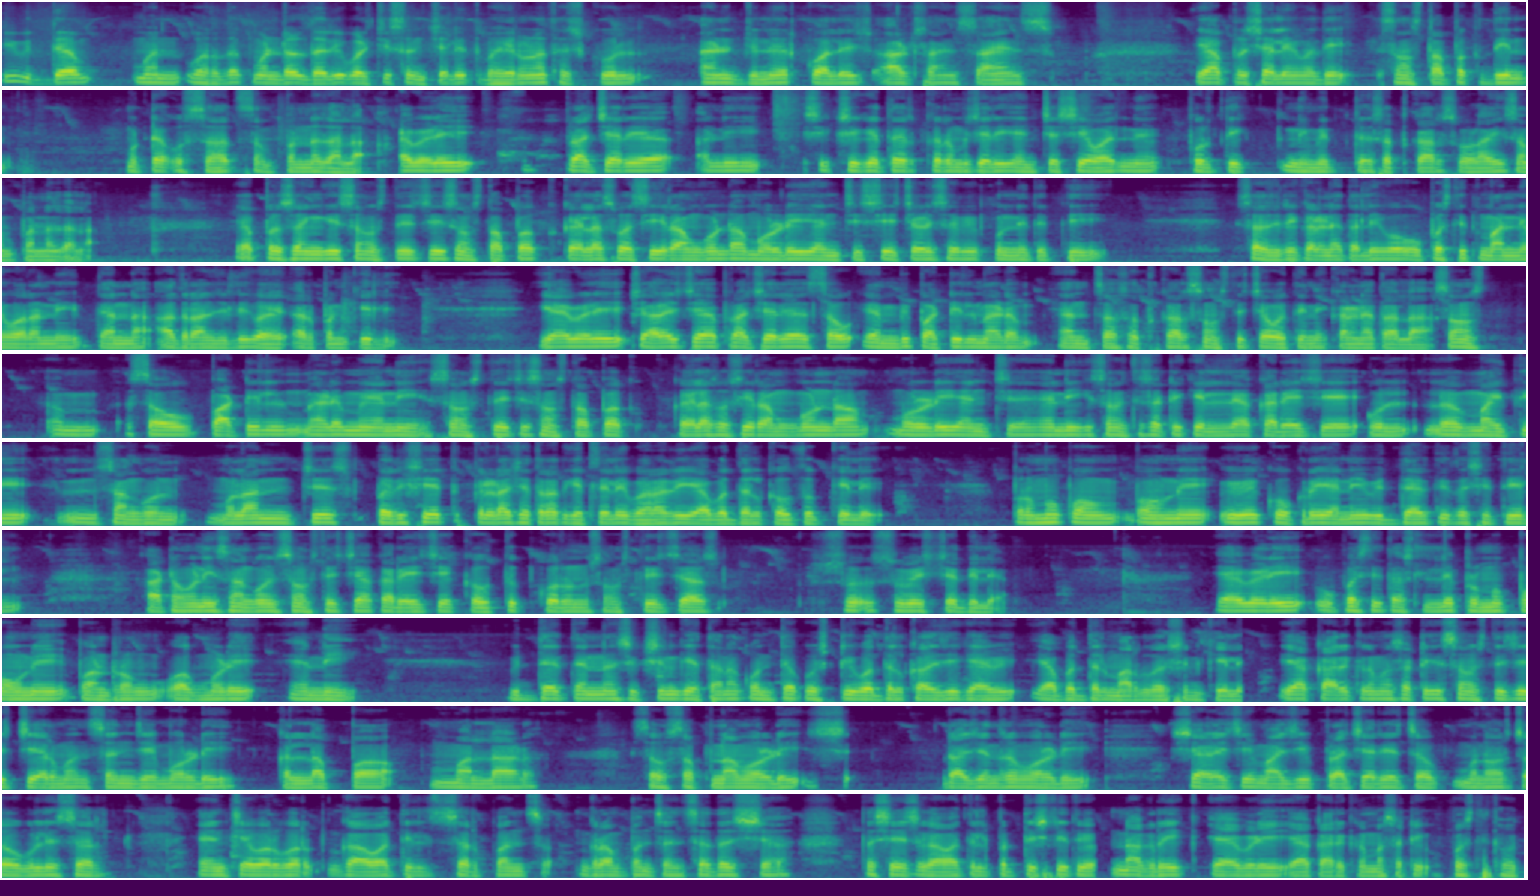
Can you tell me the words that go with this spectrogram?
ही विद्यामन वर्धक मंडळ दरीवळची संचलित Bhairavnath high school and junior college arts and science या प्रशालेमध्ये संस्थापक दिन मोठ्या उत्साहात संपन्न झाला. यावेळी प्राचार्य आणि शिक्षकेतर कर्मचारी यांच्या सेवापूर्ती निमित्त सत्कार सोहळाही संपन्न झाला. या प्रसंगी संस्थेचे संस्थापक कैलासवासी रामगोंडा मोर्डे यांची शेहेचाळीसावी पुण्यतिथी साजरी करण्यात आली व उपस्थित मान्यवरांनी त्यांना आदरांजली अर्पण केली. यावेळी शाळेच्या प्राचार्य सौ एम बी पाटील मॅडम यांचा सत्कार संस्थेच्या वतीने करण्यात आला. संस्थ सौ पाटील मॅडम यांनी संस्थेचे संस्थापक कैलासवासी रामगोंडा मोर्डे यांचे यांनी संस्थेसाठी केलेल्या कार्याचे उल माहिती सांगून मुलांचे परीक्षेत क्रीडा क्षेत्रात घेतलेले भरारी याबद्दल कौतुक केले. प्रमुख पाहु पाहुणे विवेक कोकरे यांनी विद्यार्थी दशेतील आठवणी सांगून संस्थेच्या कार्याचे कौतुक करून संस्थेच्या शु शुभेच्छा दिल्या. यावेळी उपस्थित असलेले प्रमुख पाहुणे पांडुरंग वाघमोडे यांनी विद्यार्थ्यांना शिक्षण घेताना कोणत्या गोष्टीबद्दल काळजी घ्यावी याबद्दल मार्गदर्शन केले. या कार्यक्रमासाठी संस्थेचे चेअरमन संजय मोर्डे कल्लाप्पा मल्लाड सौसपना मोरडे श राजेंद्र मोरडी शाळेचे माजी प्राचार्य चौ मनोहर चौगुले सर यांच्याबरोबर गावातील सरपंच ग्रामपंचायत सदस्य तसेच गावातील प्रतिष्ठित नागरिक यावेळी या कार्यक्रमासाठी उपस्थित होते.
